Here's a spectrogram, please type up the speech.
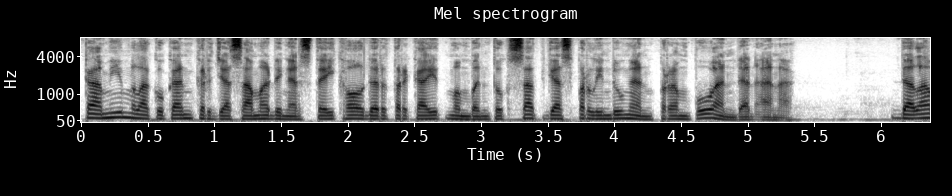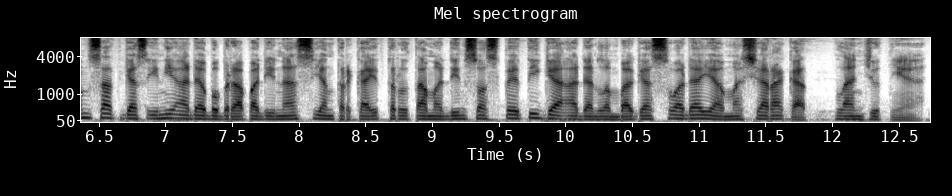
Kami melakukan kerjasama dengan stakeholder terkait membentuk Satgas Perlindungan Perempuan dan Anak. Dalam Satgas ini ada beberapa dinas yang terkait terutama Dinsos P3A dan lembaga swadaya masyarakat, lanjutnya.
